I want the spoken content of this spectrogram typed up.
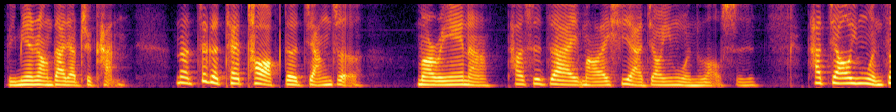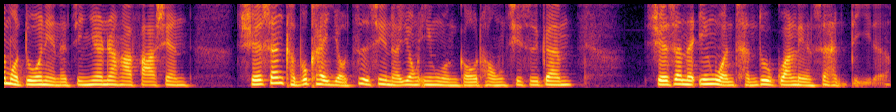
里面，让大家去看。那这个 TED Talk 的讲者 Mariana，她是在马来西亚教英文的老师。他教英文这么多年的经验，让他发现学生可不可以有自信的用英文沟通，其实跟学生的英文程度关联是很低的。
